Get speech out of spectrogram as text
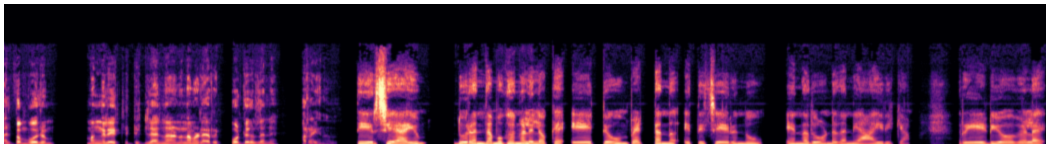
അല്പം പോലും മങ്ങലേറ്റിട്ടില്ല എന്നാണ് നമ്മുടെ റിപ്പോർട്ടുകൾ തന്നെ പറയുന്നത്. തീർച്ചയായും ദുരന്തമുഖങ്ങളിലൊക്കെ ഏറ്റവും പെട്ടെന്ന് എത്തിച്ചേരുന്നു എന്നതുകൊണ്ട് തന്നെ ആയിരിക്കാം. റേഡിയോകളെ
